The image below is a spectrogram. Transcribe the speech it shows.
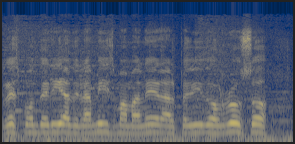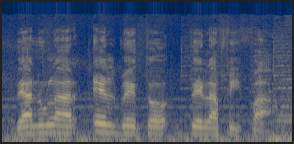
respondería de la misma manera al pedido ruso de anular el veto de la FIFA.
